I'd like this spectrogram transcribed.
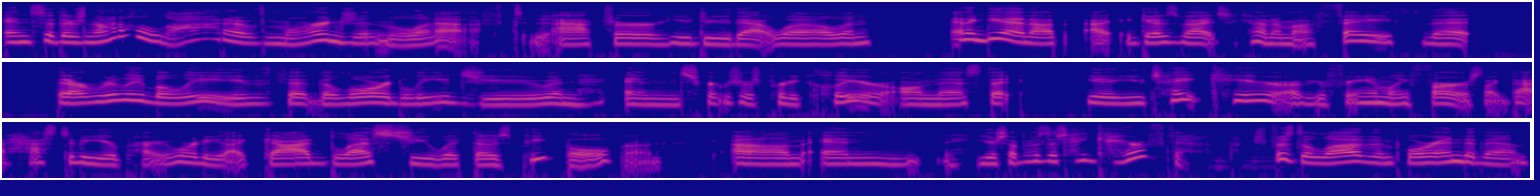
and so there's not a lot of margin left Yeah. after you do that well, and And again, I, I, it goes back to kind of my faith that that I really believe that the Lord leads you, and and Scripture is pretty clear on this that you know you take care of your family first. Like that has to be your priority. Like God blessed you with those people, Right. um, and you're supposed to take care of them. You're supposed to love and pour into them.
